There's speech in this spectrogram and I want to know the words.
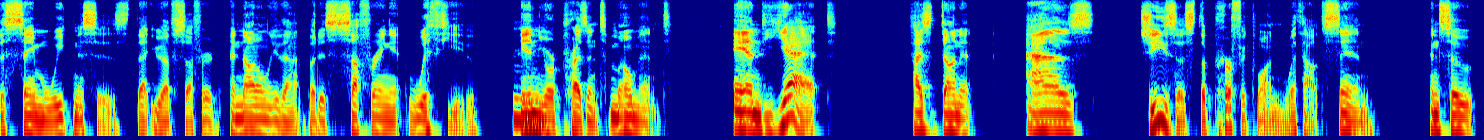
the same weaknesses that you have suffered, and not only that, but is suffering it with you in Mhm. your present moment, and yet has done it as Jesus, the perfect one without sin. And so,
